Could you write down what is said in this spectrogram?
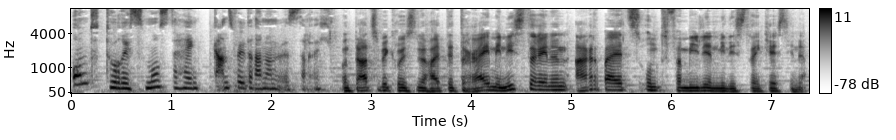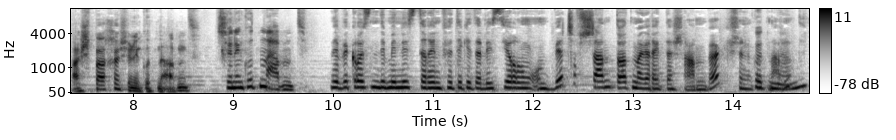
und Tourismus. Da hängt ganz viel dran an Österreich. Und dazu begrüßen wir heute drei Ministerinnen. Arbeits- und Familienministerin Christine Aschbacher. Schönen guten Abend. Schönen guten Abend. Wir begrüßen die Ministerin für Digitalisierung und Wirtschaftsstandort, Margareta Schamböck. Schönen guten, guten Abend.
